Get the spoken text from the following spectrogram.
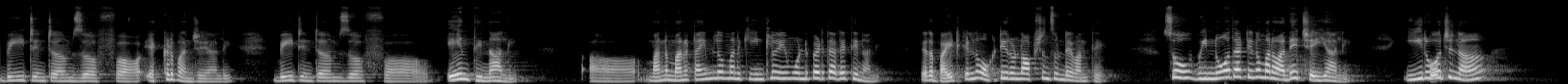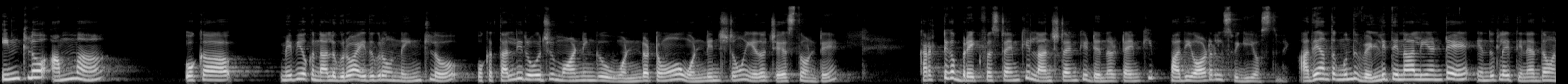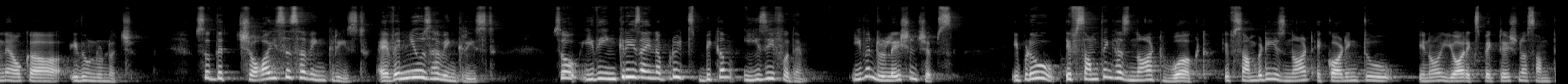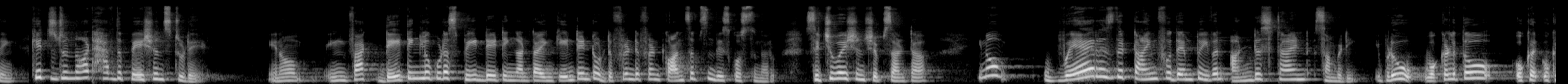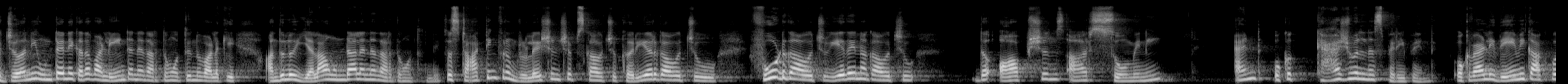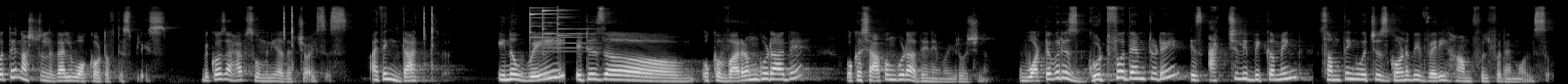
be it in terms of ఎక్కడ పని చేయాలి? బీట్ ఇన్ టర్మ్స్ ఆఫ్ ఏం తినాలి? మన మన టైంలో మనకి ఇంట్లో ఏం వండి పెడితే అదే తినాలి. లేదా బయటికి వెళ్ళినా ఒకటి రెండు ఆప్షన్స్ ఉండేవి అంతే. So we know that you know మనం అదే చెయ్యాలి. ఈ రోజున ఇంట్లో అమ్మ ఒక మేబీ ఒక నలుగురు ఐదుగురు ఉన్న ఇంట్లో ఒక తల్లి రోజు మార్నింగ్ వండటం వండించడం ఏదో చేస్తూ ఉంటే కరెక్ట్గా బ్రేక్ఫాస్ట్ టైంకి లంచ్ టైంకి డిన్నర్ టైంకి పది ఆర్డర్లు స్విగ్గీ వస్తున్నాయి. అదే అంతకుముందు వెళ్ళి తినాలి అంటే ఎందుకులే తినేద్దాం అనే ఒక ఇది ఉండుండొచ్చు. So the choices have increased avenues have increased so ఇది ఇంక్రీజ్ అయినప్పుడు it's become easy for them even relationships ఇప్పుడు if something has not worked if somebody is not according to you know your expectation of something kids do not have the patience today you know in fact డేటింగ్లో కూడా speed dating అంట ఇంకేంటేంటో different different కాన్సెప్ట్స్ని తీసుకొస్తున్నారు. Situationships అంట. You know where is the time for them to even understand somebody ఇప్పుడు ఒకళ్ళతో ఒక ఒక journey ఉంటేనే కదా వాళ్ళు ఏంటనేది అర్థమవుతుంది వాళ్ళకి అందులో ఎలా ఉండాలనేది అర్థమవుతుంది. సో స్టార్టింగ్ ఫ్రమ్ రిలేషన్షిప్స్ కావచ్చు కెరియర్ కావచ్చు ఫుడ్ కావచ్చు ఏదైనా కావచ్చు the options are so many and ఒక క్యాజువల్నెస్ పెరిగిపోయింది. ఒకవేళ ఇదేమీ కాకపోతే నష్టం లేదు. I walk out of this place because I have so many other choices I think that in a way it is ఒక వరం కూడా అదే ఒక శాపం కూడా అదేనేమో ఈ రోజున. Whatever is good for them today is actually becoming something which is gonna be very harmful for them also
